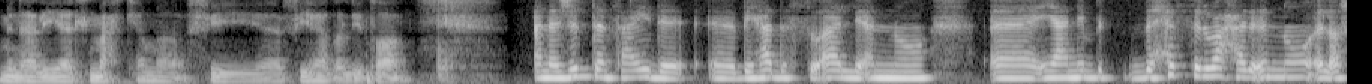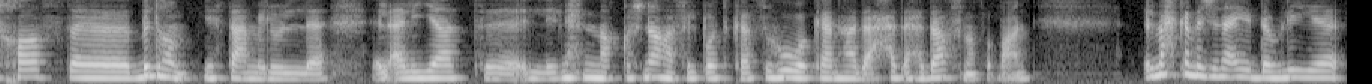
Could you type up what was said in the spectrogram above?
من آليات المحكمة في في هذا الإطار؟ أنا جدا سعيدة آه، بهذا السؤال لأنه يعني بحس الواحد إنه الأشخاص آه، بدهم يستعملوا الآليات اللي نحن ناقشناها في البودكاست وهو كان هذا أحد أهدافنا طبعا. المحكمة الجنائية الدولية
